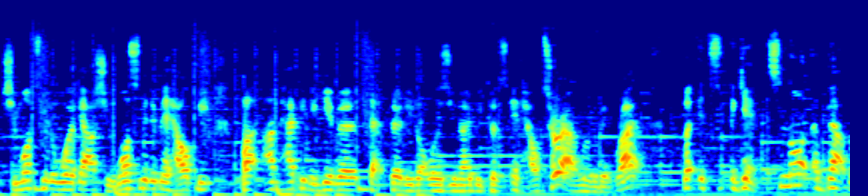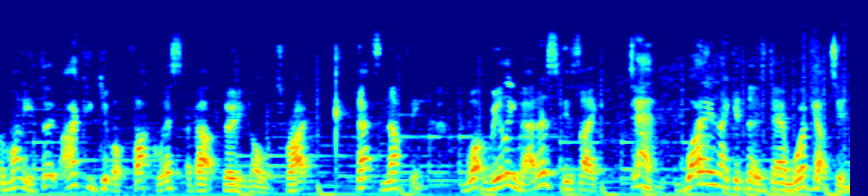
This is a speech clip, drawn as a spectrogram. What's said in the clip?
She wants me to work out. She wants me to be healthy, but I'm happy to give her that $30, you know, because it helps her out a little bit, right? But it's again, it's not about the money. I could give a fuck less about $30, right? That's nothing. What really matters is like, damn, why didn't I get those damn workouts in?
